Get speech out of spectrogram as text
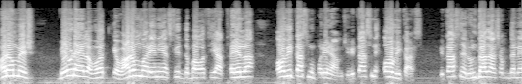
હરહમેશ બેવડાયેલા વત કે વારંવાર એની સ્વીત દબાવવાથી આ થયેલા અવિકાસનું પરિણામ છે. વિકાસને અવિકાસ. વિકાસને રૂંધાતા શબ્દને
